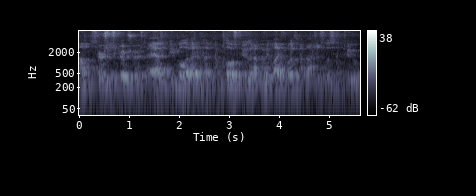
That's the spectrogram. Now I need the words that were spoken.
um, search the scriptures, to ask people that, I, that I'm close to, that I'm doing life with, and I'm not just listening to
